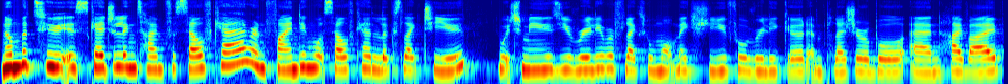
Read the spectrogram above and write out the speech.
Number two is scheduling time for self care and finding what self care looks like to you which means you really reflect on what makes you feel really good and pleasurable and high vibe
